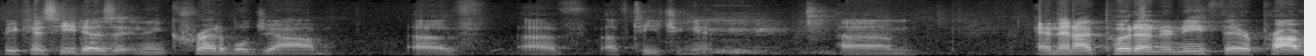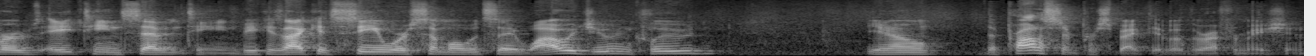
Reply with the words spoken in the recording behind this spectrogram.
because he does an incredible job of, of, of teaching it. Um, and then I put underneath there Proverbs 18, 17 because I could see where someone would say, why would you include, you know, the Protestant perspective of the Reformation?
